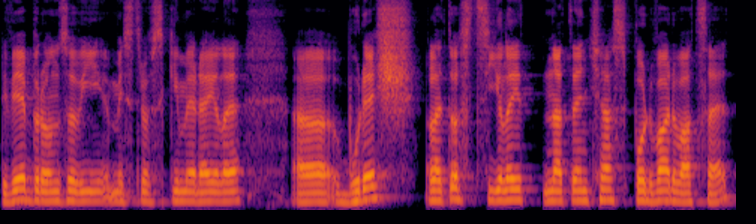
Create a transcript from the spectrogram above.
dvě bronzové mistrovské medaile. Eh, budeš letos cílit na ten čas po 2.20?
